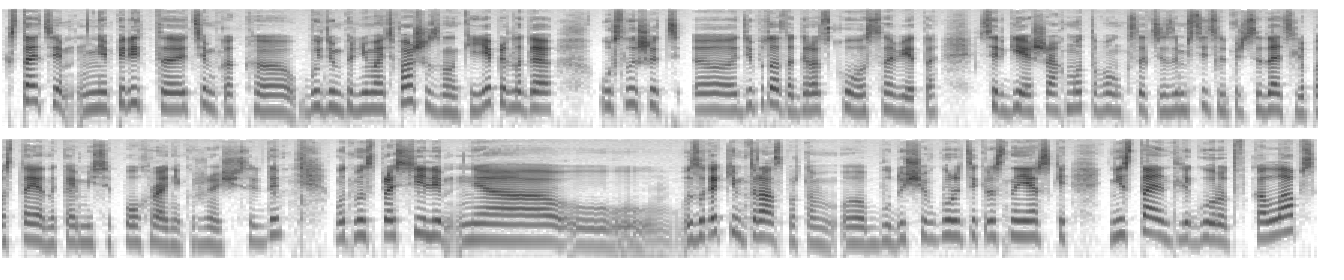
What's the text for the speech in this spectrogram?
Кстати, перед э, тем, как будем принимать ваши звонки, я предлагаю услышать депутата городского совета Сергея Шахматова, он, кстати, заместитель председателя постоянной комиссии по охране окружающей среды. Вот мы спросили, э, за каким транспортом э, будущее в городе Красноярске, не станет ли город в коллапс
